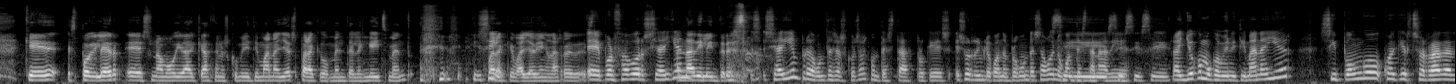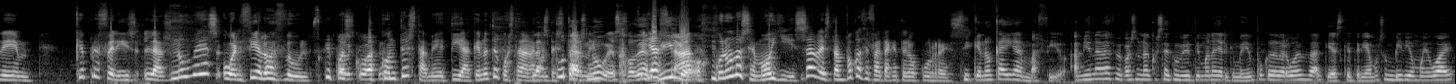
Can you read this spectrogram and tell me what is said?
que, spoiler, es una movida que hacen los community managers para que aumente el engagement y Sí. para que vaya bien en las redes. Eh, por favor, si A alguien, nadie le interesa. si alguien pregunta esas cosas, contestad, porque es, es horrible cuando preguntas algo y no Sí, contesta nadie. sí, sí, sí. O sea, yo como community manager, si pongo cualquier chorrada de ¿qué preferís, las nubes o el cielo azul? que tal pues contéstame, tía, que no te cuesta nada Las contestarme. putas nubes, joder, ya dilo. está, con unos emojis, ¿sabes? Tampoco hace falta que te lo ocurres. Sí, que no caiga en vacío. A mí una vez me pasó una cosa de community manager que me dio un poco de vergüenza, que es que teníamos un vídeo muy guay.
